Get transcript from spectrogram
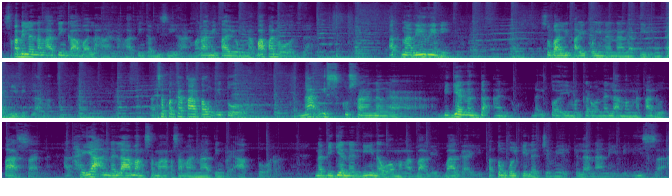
sa kabila ng ating kabalahan, ng ating kabisihan, marami tayong napapanood at naririnig. Subalit tayo po ay nananatiling tahimik lamang. Sa pagkakataong ito, nais ko sanang ah, bigyan ng daan no, na ito ay magkaroon na lamang ng kalutasan at hayaan na lamang sa mga kasamahan nating reactor na bigyan ng linaw ang mga bagay-bagay patungkol kila Jamil, kila Nanay Melissa,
